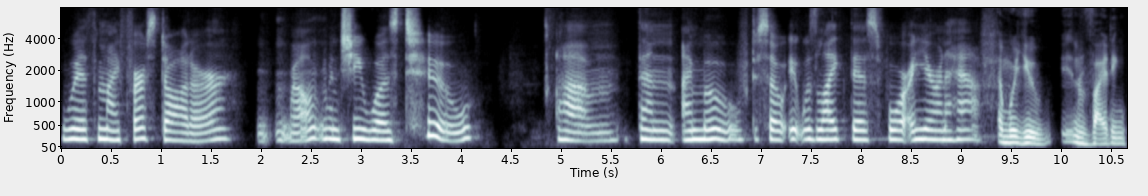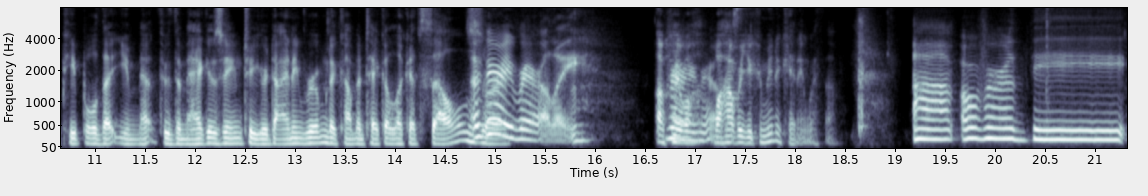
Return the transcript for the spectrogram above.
with my first daughter. Well, when she was two, um, then I moved. So it was like this for a year and a half. And were you inviting people that you met through the magazine to your dining room to come and take a look at cells? Uh, or- Very rarely. Okay. Very Well, well, how were you communicating with them? Um, over the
